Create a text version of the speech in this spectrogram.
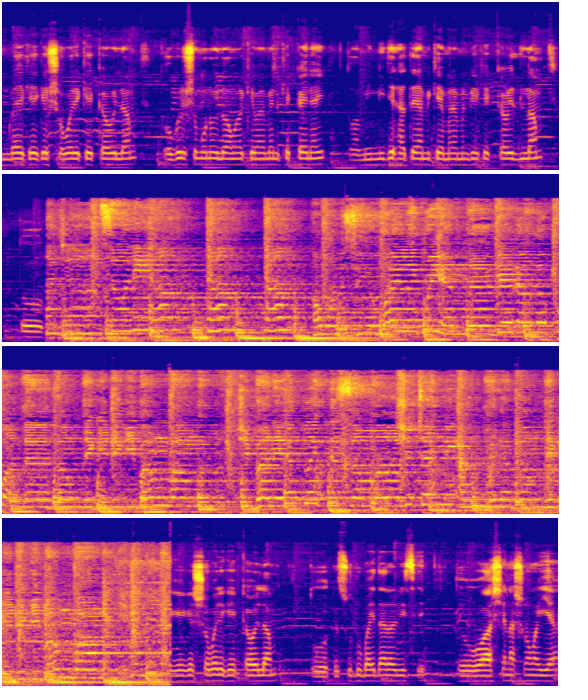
আমরা একে একে সবাই কেক এক তো অবশ্যই মনে হইল আমরা ক্যামেরাম্যান কেক খাই নাই। তো আমি নিজের হাতে আমি ক্যামেরাম্যানকে কেক খাওয়াই দিলাম। তো সবাই কেক খাওয়াইলাম। তো ছোটো ভাই দাঁড়া দিছে তো ও আসে না সময় ইয়া।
